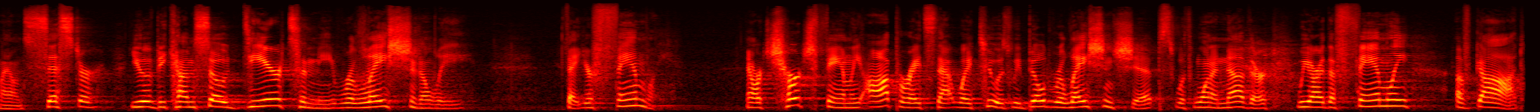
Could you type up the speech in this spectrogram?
my own sister. You have become so dear to me relationally that you're family. Our church family operates that way too. As we build relationships with one another, we are the family of God.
